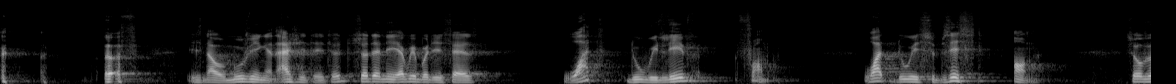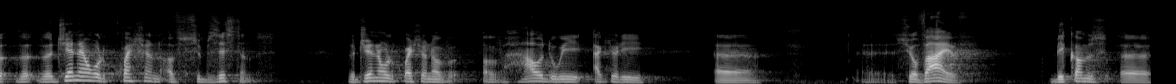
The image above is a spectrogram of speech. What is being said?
earth is now moving and agitated, suddenly everybody says, What do we live from? What do we subsist on? So, the, the, the general question of subsistence, the general question of, of how do we actually uh, uh, survive becomes uh,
